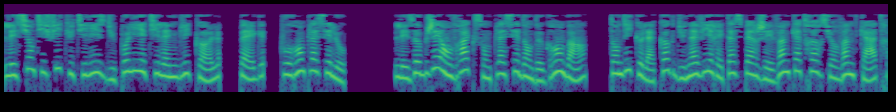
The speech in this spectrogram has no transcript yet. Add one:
les scientifiques utilisent du polyéthylène glycol, PEG, pour remplacer l'eau. Les objets en vrac sont placés dans de grands bains, tandis que la coque du navire est aspergée 24 heures sur 24,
